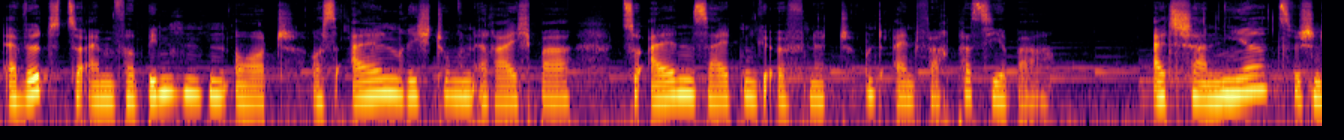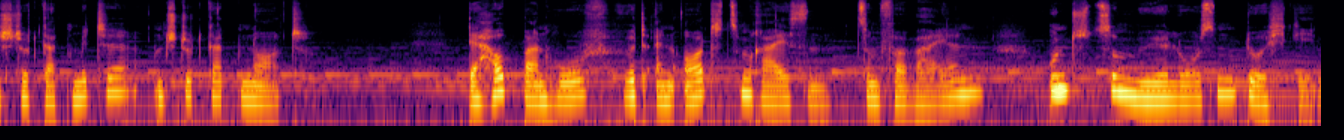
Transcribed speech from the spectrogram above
Er wird zu einem verbindenden Ort, aus allen Richtungen erreichbar, zu allen Seiten geöffnet und einfach passierbar. Als Scharnier zwischen Stuttgart Mitte und Stuttgart Nord der Hauptbahnhof wird ein Ort zum Reisen, zum Verweilen und zum mühelosen Durchgehen.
